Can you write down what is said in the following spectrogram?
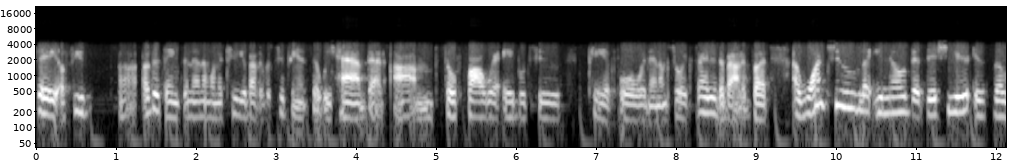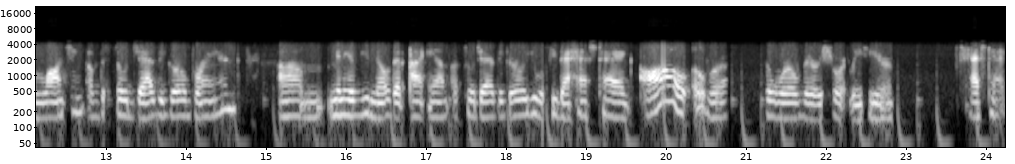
say a few uh, other things, and then I want to tell you about the recipients that we have that um, so far we're able to pay it forward, and I'm so excited about it. But I want to let you know that this year is the launching of the So Jazzy Girl brand. Um, many of you know that I am a So Jazzy Girl. You will see that hashtag all over the world very shortly here. Hashtag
